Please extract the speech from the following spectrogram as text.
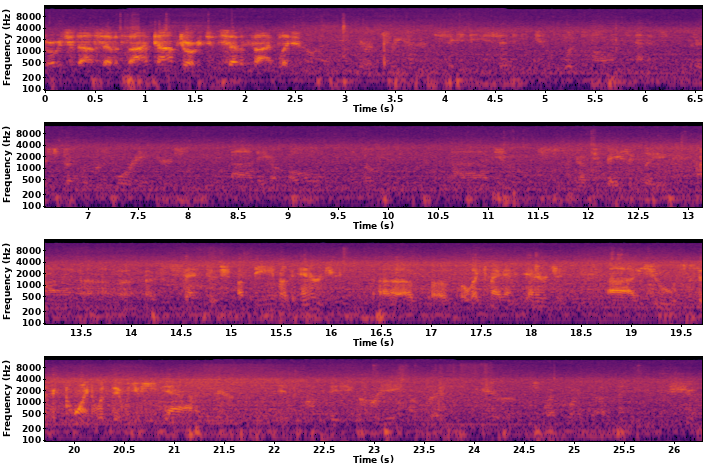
Jorgensen, dial 75. Tom Jorgensen, 75, please. basically a percentage, a beam of energy, uh, of electromagnetic energy, uh, to a specific point. What they, when you heat down, it basically create a red mirror, is what, what it does. And you shoot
